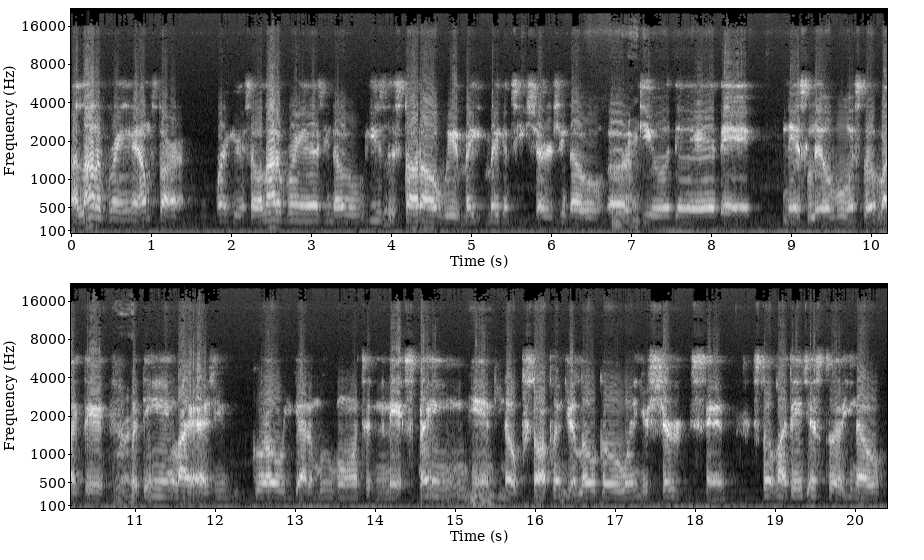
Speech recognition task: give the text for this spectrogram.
a lot of brands, I'm start right here. So, a lot of brands, you know, usually start off with make, making t-shirts, you know, uh, Right. Gildan and Next Level and stuff like that. Right. But then, like as you grow, you got to move on to the next thing, and you know, start putting your logo in your shirts and stuff like that, just to you know,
